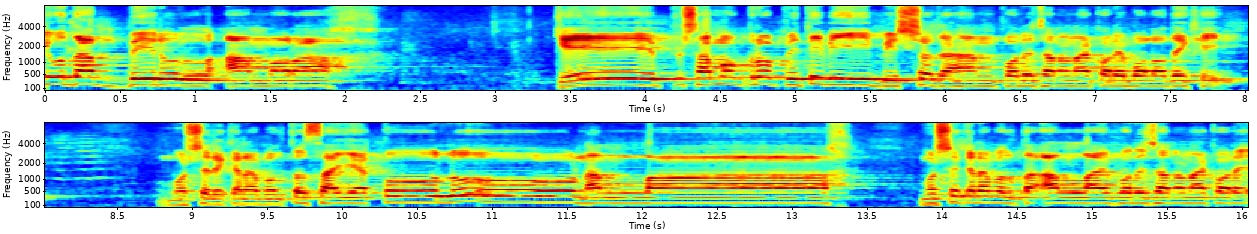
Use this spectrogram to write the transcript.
ইউদাব্বিরুল আমরাহ কে সমগ্র পৃথিবী বিশ্বজাহান পরিচালনা করে বলো দেখি। মোশেরেকেরা বলতো সাইয়াকুলুন আল্লাহ মোশেকেরা বলতো, আল্লাহ পরিচালনা করে।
